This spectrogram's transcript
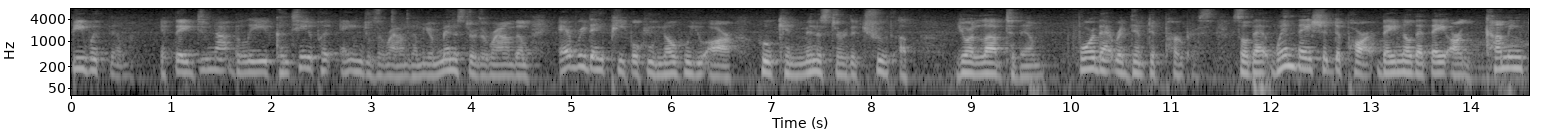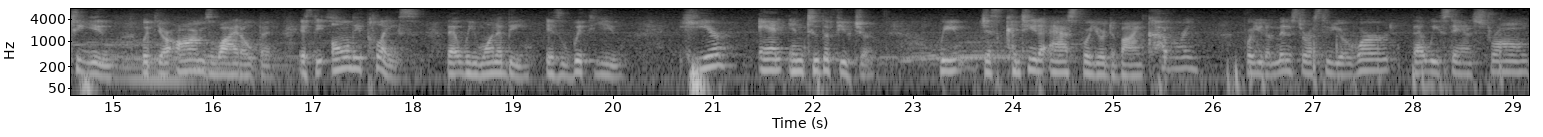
be with them. If they do not believe, continue to put angels around them, your ministers around them, everyday people who know who you are, who can minister the truth of your love to them for that redemptive purpose so that when they should depart, they know that they are coming to you with your arms wide open. It's the only place that we want to be is with you here and into the future. We just continue to ask for your divine covering, for you to minister us through your word, that we stand strong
